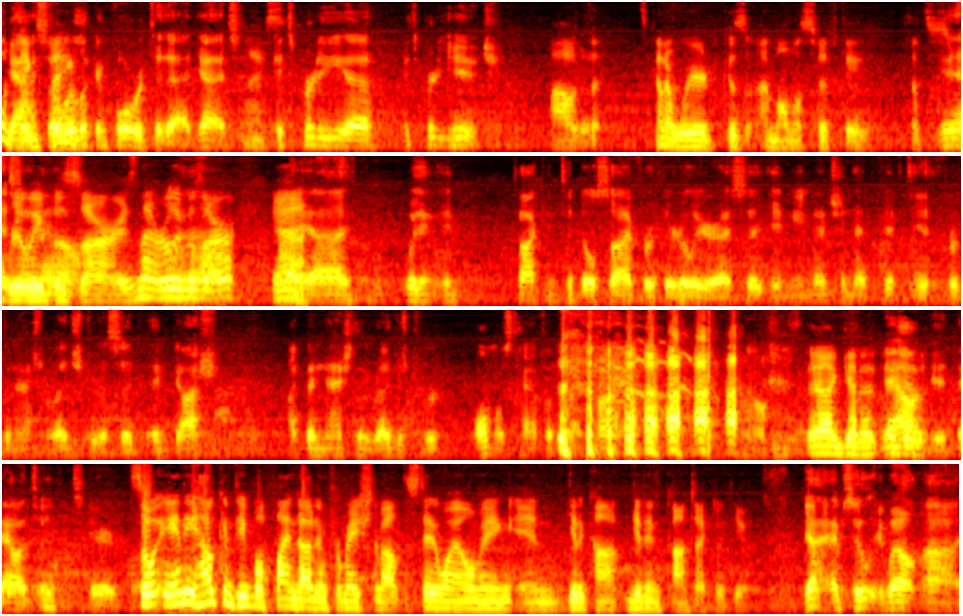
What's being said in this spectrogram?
a yeah, big so thing. we're looking forward to that. Yeah, it's Nice. it's pretty uh, it's pretty huge. wow, th- it's kind of weird because I'm almost 50. That's Yes, really bizarre, isn't that really bizarre? Yeah. I, uh, when, in talking to Bill Seifarth earlier, I said, and he mentioned that 50th for the National Registry. I said, and gosh, I've been nationally registered for almost half of that time. So yeah, I get it. Now, get I'm it. now it's getting scared. So, Andy, how can people find out information about the state of Wyoming and get a con- get in contact with you? yeah, absolutely. Well, uh,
